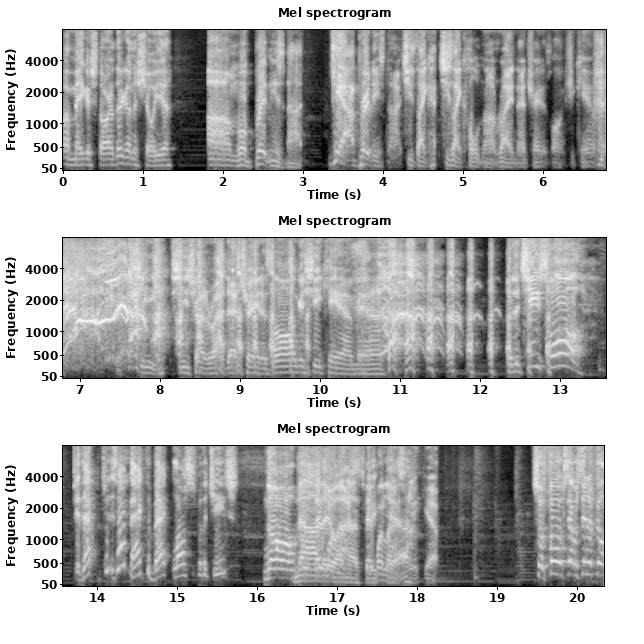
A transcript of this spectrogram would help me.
a mega star, they're going to show you. Um, Well, Brittany's not. Yeah, Brittany's not. She's like, she's like holding on, riding that train as long as she can. she, she's trying to ride that train as long as she can, man. But the Chiefs fall. Is that is that back to back losses for the Chiefs? No, No, they won won last They week, won last yeah. week. Yeah. So, folks, that was NFL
